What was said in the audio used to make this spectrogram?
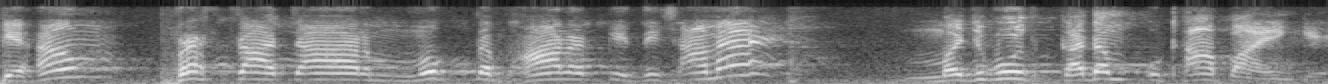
कि हम भ्रष्टाचार मुक्त भारत की दिशा में मज़बूत कदम उठा पाएँगे।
